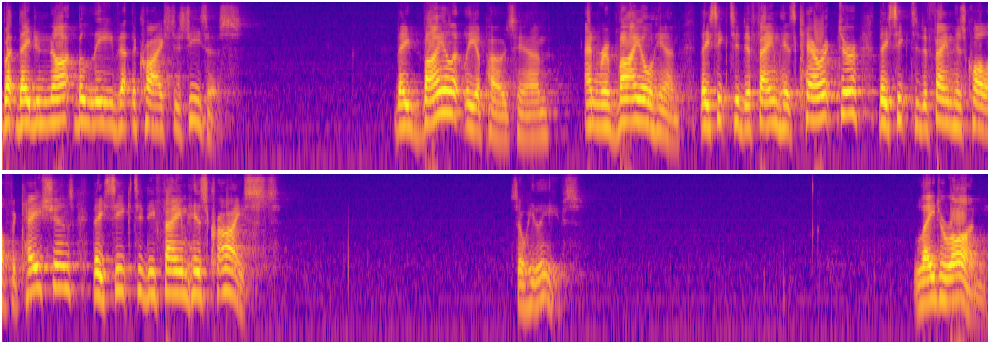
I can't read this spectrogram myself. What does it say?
but they do not believe that the Christ is Jesus. They violently oppose him and revile him. They seek to defame his character, they seek to defame his qualifications, they seek to defame his Christ. So he leaves. Later on,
